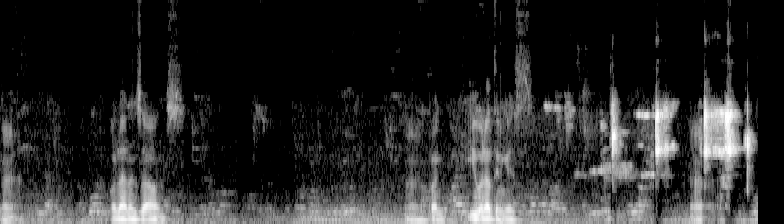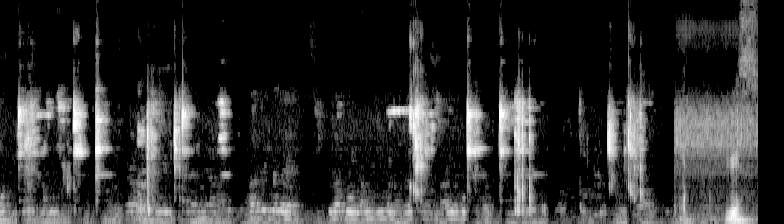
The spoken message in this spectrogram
Ah. Wala nang sounds. Ah, pag iwan natin guys. Ah. Guys,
